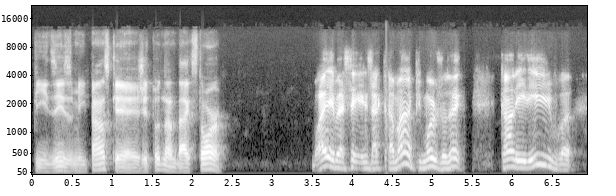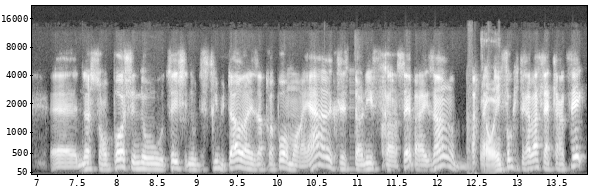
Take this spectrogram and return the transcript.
puis ils disent, mais ils pensent que j'ai tout dans le backstore. Oui, ben c'est exactement. Puis moi, je veux dire, quand les livres euh, ne sont pas chez nos, chez nos distributeurs dans les entrepôts à Montréal, que c'est un livre français, par exemple, ben, ben il faut qu'ils traversent l'Atlantique.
